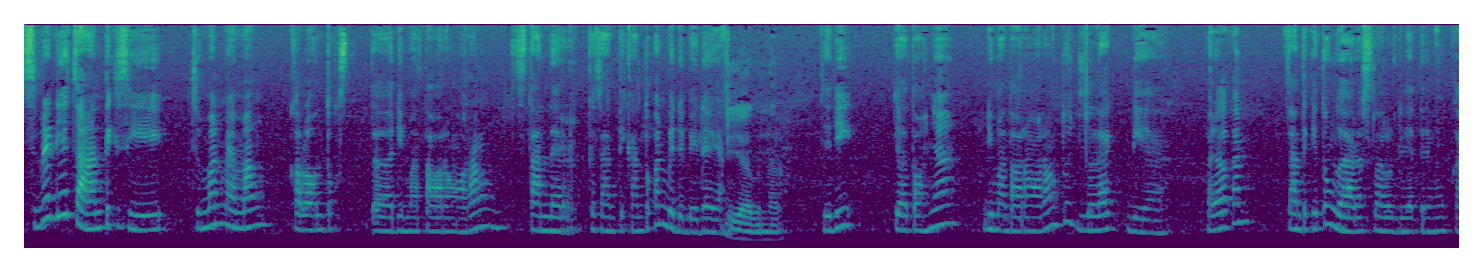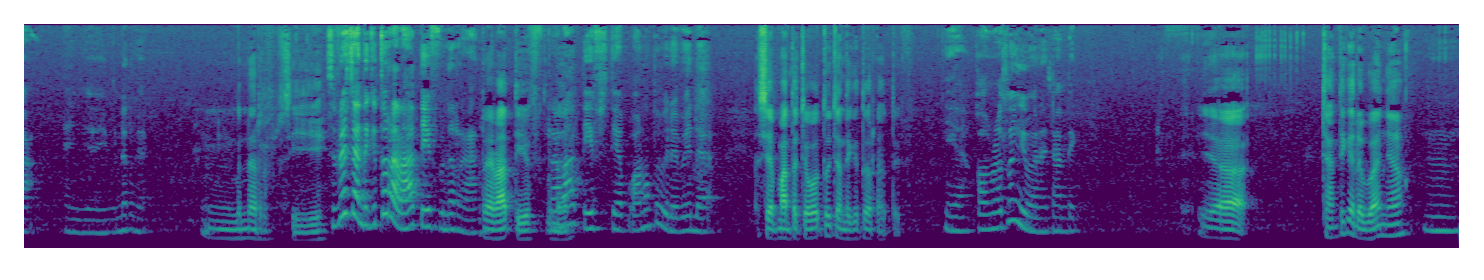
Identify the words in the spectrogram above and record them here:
sebenarnya dia cantik sih. Cuman memang kalau untuk eh, di mata orang-orang standar kecantikan tuh kan beda-beda ya. Iya benar. Jadi jatuhnya di mata orang-orang tuh jelek dia. Padahal kan cantik itu nggak harus selalu dilihat dari muka. Anjay bener gak hmm, bener sih. Sebenarnya cantik itu relatif bener kan? Relatif benar relatif setiap orang tuh beda-beda. Siap mata cowok tuh cantik itu relatif. Ya kalau menurut lu gimana cantik? Ya cantik ada banyak. Hmm.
